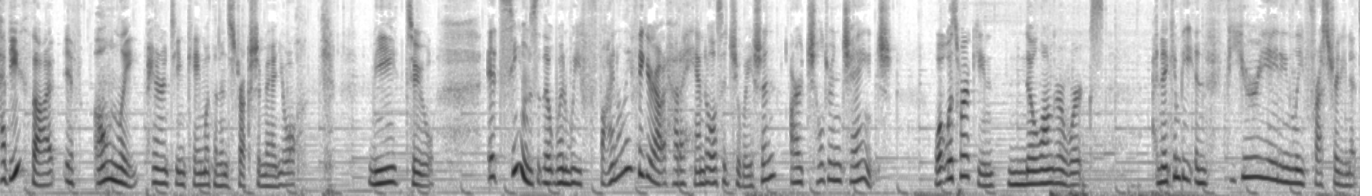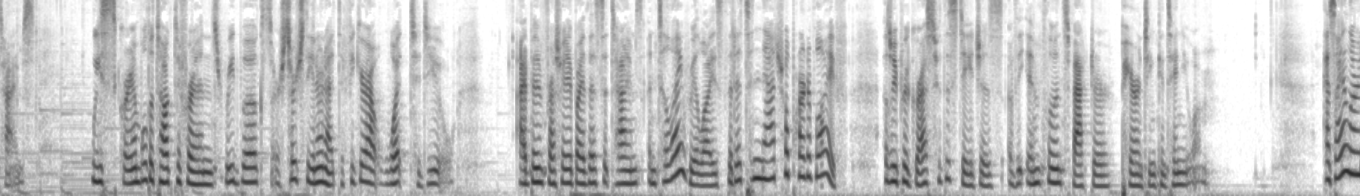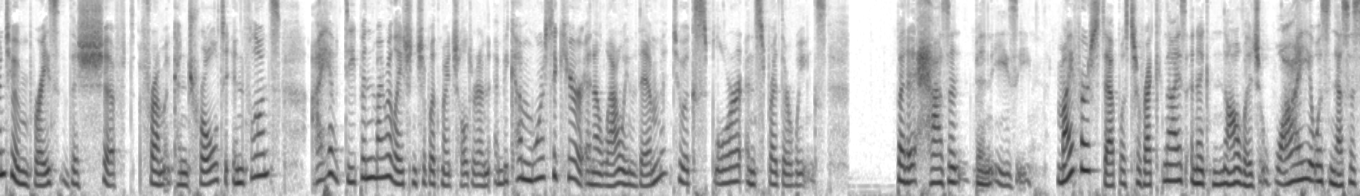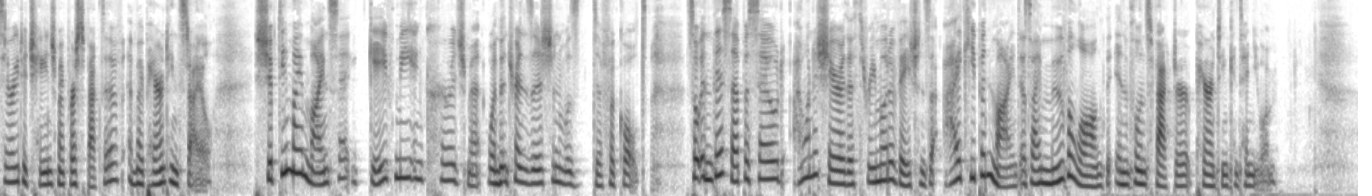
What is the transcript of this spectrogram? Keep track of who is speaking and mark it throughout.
Speaker 1: Have you thought if only parenting came with an instruction manual? Me too. It seems that when we finally figure out how to handle a situation, our children change. What was working no longer works, and it can be infuriatingly frustrating at times. We scramble to talk to friends, read books, or search the internet to figure out what to do. I've been frustrated by this at times until I realized that it's a natural part of life as we progress through the stages of the influence factor parenting continuum. As I learn to embrace the shift from control to influence, I have deepened my relationship with my children and become more secure in allowing them to explore and spread their wings. But it hasn't been easy. My first step was to recognize and acknowledge why it was necessary to change my perspective and my parenting style. Shifting my mindset gave me encouragement when the transition was difficult. So, in this episode, I want to share the three motivations that I keep in mind as I move along the influence factor parenting continuum.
